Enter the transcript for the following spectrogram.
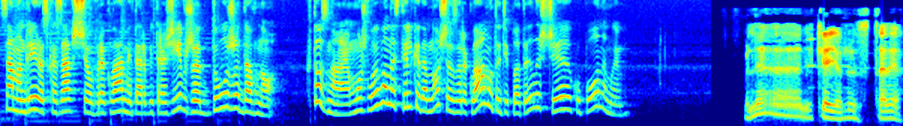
Сам Андрій розказав, що в рекламі та арбітражі вже дуже давно. Хто знає, можливо, настільки давно, що за рекламу тоді платили ще купонами. Бля, яке я вже старе.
